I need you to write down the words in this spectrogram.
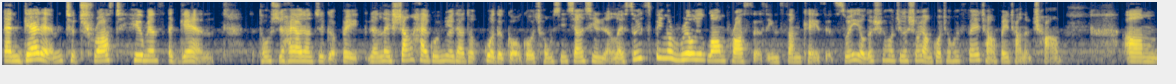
uh,，and get him to trust humans again。同时还要让这个被人类伤害过、虐待的过的狗狗重新相信人类。So it's been a really long process in some cases。所以有的时候这个收养过程会非常非常的长。嗯、um,。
